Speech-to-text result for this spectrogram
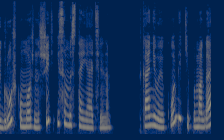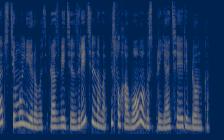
игрушку можно шить и самостоятельно. Тканевые кубики помогают стимулировать развитие зрительного и слухового восприятия ребенка,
